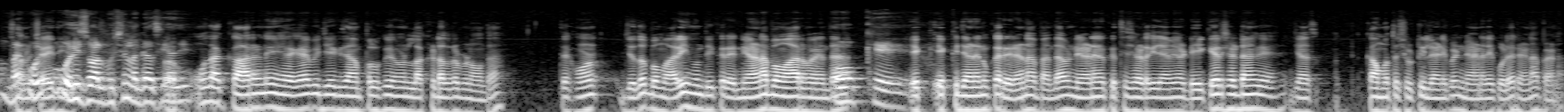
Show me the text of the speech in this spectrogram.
ਮੈਂ ਸਾਨੂੰ ਉਹ- ਚਾਹੀਦੀ ਹੈ। ਉਹੀ ਸਵਾਲ ਪੁੱਛਣ ਲੱਗਾ ਸੀ ਜੀ। ਉਹਦਾ ਕਾਰਨ ਇਹ ਹੈਗਾ ਵੀ ਜੇ ਐਗਜ਼ਾਮਪਲ ਕੋਈ ਹੁਣ ਲੱਖ ਡਾਲਰ ਬਣਾਉਂਦਾ ਤੇ ਹੁਣ ਜਦੋਂ ਬਿਮਾਰੀ ਹੁੰਦੀ ਘਰੇ ਨਿਆਣਾ ਬਿਮਾਰ ਹੋ ਜਾਂਦਾ। ਓਕੇ ਇੱਕ ਇੱਕ ਜਣੇ ਨੂੰ ਘਰੇ ਰਹਿਣਾ ਪੈਂਦਾ ਉਹ ਨਿਆਣੇ ਨੂੰ ਕਿੱਥੇ ਛੱਡ ਕੇ ਜਾਵੇਂ ਜਾਂ ਡੇ ਕੇਅਰ ਛੱਡਾਂਗੇ ਜਾਂ ਕੰਮ ਤੋਂ ਛੁੱਟੀ ਲੈਣੀ ਪੈਣੀ ਨਿਆਣੇ ਦੇ ਕੋਲੇ ਰਹਿਣਾ ਪੈਣਾ।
